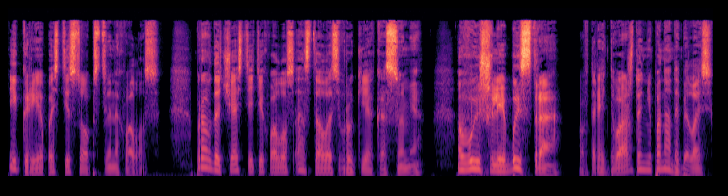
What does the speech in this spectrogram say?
и крепости собственных волос. Правда, часть этих волос осталась в руке Касуми. «Вышли, быстро!» Повторять дважды не понадобилось.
